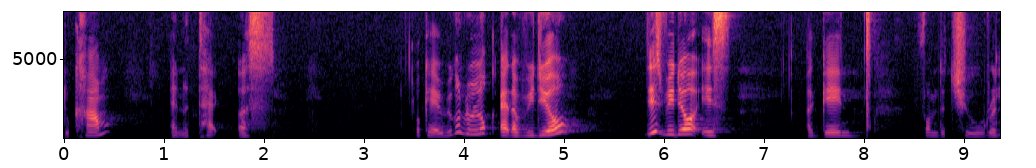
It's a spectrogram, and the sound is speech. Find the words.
to come and attack us. Okay, we're going to look at a video. This video is, again, from the children.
